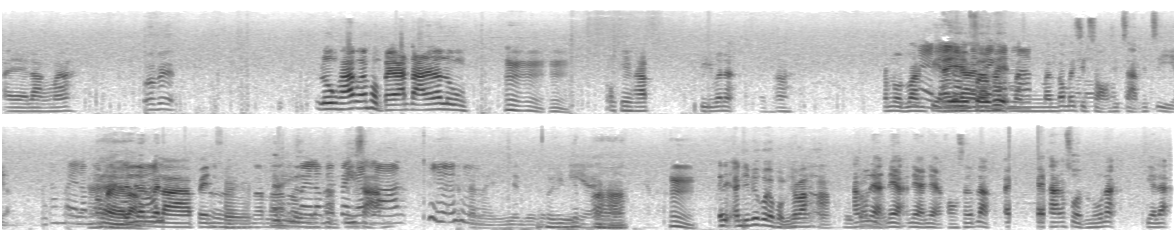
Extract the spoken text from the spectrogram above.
ไอ้ลังมาว่าพี่ลุงครับงั้นผมไปอันตาแล้วนะลุง อืมอืมอืมโอเคครับปีมันอะอะ กำหนดวันเปลี่ยนไม่ไม่ได้ได้เฟิร์มพี่มันมันต้องเป็นสิบสองสิบสามสิบสี่อะทำไมเราให้ไม่เลื่อนเวลาเป็นครึ่งหทำนึ่งไมเราไม่ถึงไปตีงานสาม ร้านอะไรเงี้ยเฮ้ยเงียบอ่าฮะ อืมอันนี้อันนี้พี่คุยกับผมใช่ปะอะทั้งเนี่ยเนี่ยเนี่ยเนี่ยของเซิร์ฟหลักไอ้ไอ้ทางส่วนนู้นอะเคลียร์แล้ว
